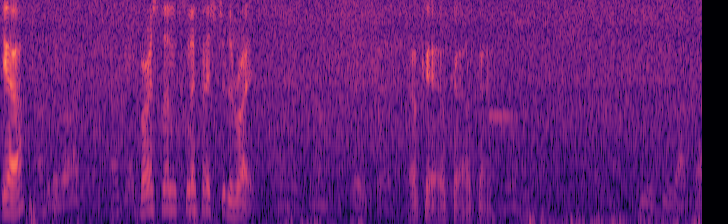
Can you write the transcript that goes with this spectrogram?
Yeah. to the right. okay. First little cliff edge to the right. And it's amongst the trees there. Okay. Okay. Okay. You like uh,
